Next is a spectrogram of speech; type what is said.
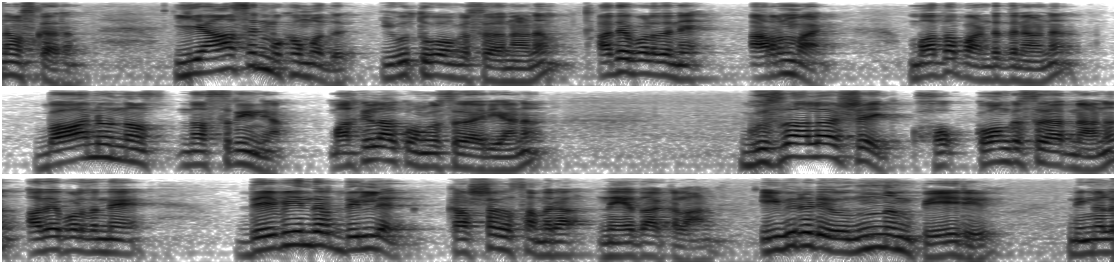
നമസ്കാരം. യാസിൻ മുഹമ്മദ് യൂത്ത് കോൺഗ്രസ്സുകാരനാണ് അതേപോലെ തന്നെ അർമാൻ മതപണ്ഡിതനാണ്. ബാനു നസ് നസ്രീന മഹിളാ കോൺഗ്രസ്സുകാരിയാണ്. ഗുസാല ഷെയ്ഖ് കോൺഗ്രസ്സുകാരനാണ്. അതേപോലെ തന്നെ ദേവീന്ദർ ദില്ലൻ കർഷക സമര നേതാക്കളാണ്. ഇവരുടെ ഒന്നും പേര് നിങ്ങൾ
